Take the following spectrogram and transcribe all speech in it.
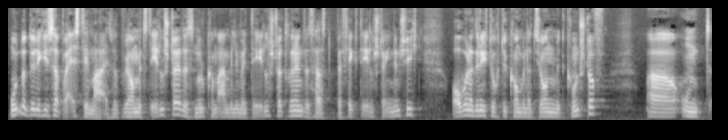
Und natürlich ist ein Preisthema. Also wir haben jetzt Edelstahl, das ist 0,1 mm Edelstahl drinnen, das heißt perfekte Edelstahl-Innenschicht, aber natürlich durch die Kombination mit Kunststoff und,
